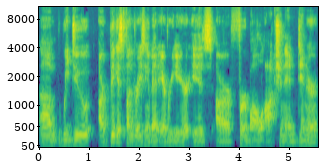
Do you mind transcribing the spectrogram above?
um, we do our biggest fundraising event every year is our furball auction and dinner.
